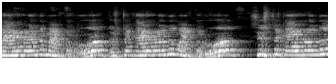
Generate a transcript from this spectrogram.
ಕಾರ್ಯಗಳನ್ನು ಮಾಡ್ತಾರೋ, ದುಷ್ಟ ಕಾರ್ಯಗಳನ್ನು ಮಾಡ್ತಾರೋ, ಶಿಷ್ಟ ಕಾರ್ಯಗಳನ್ನು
